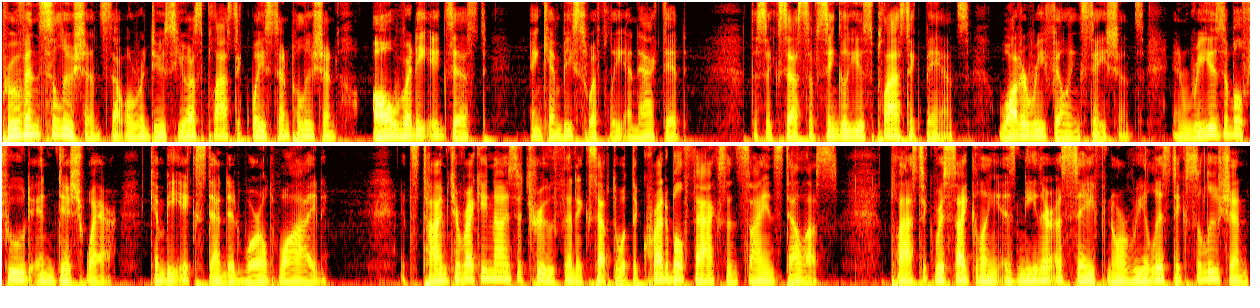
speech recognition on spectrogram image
Proven solutions that will reduce U.S. plastic waste and pollution already exist and can be swiftly enacted. The success of single use plastic bans, water refilling stations, and reusable food and dishware can be extended worldwide. It's time to recognize the truth and accept what the credible facts and science tell us. Plastic recycling is neither a safe nor realistic solution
